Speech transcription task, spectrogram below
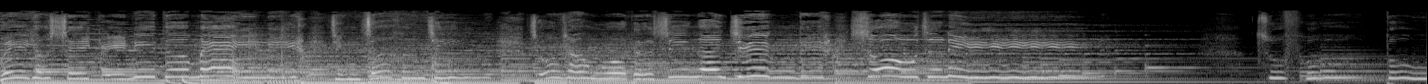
会有谁给你的美丽？紧着很紧，就让我的心安静地守着你。祝福不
